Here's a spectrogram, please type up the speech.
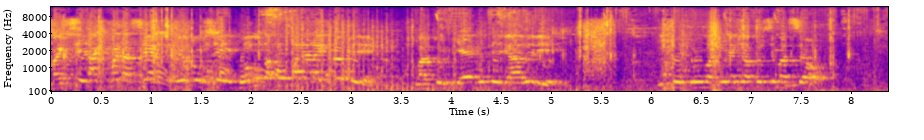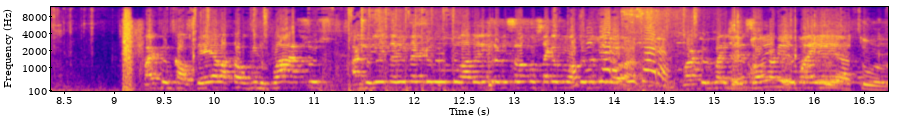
Mas será que vai dar certo? Eu não sei. Vamos acompanhar aí pra ver. O Arthur quebra o telhado ali. Encontrou uma linha de aproximação. Vai com cautela, tá ouvindo passos. A Julinha também vai pelo outro lado ali pra ver se ela consegue alguma coisa melhor. O Arthur vai direção tô ao aí. Arthur.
